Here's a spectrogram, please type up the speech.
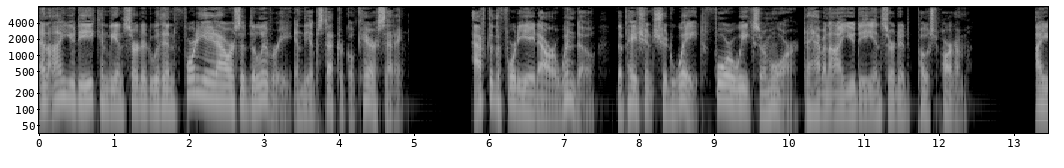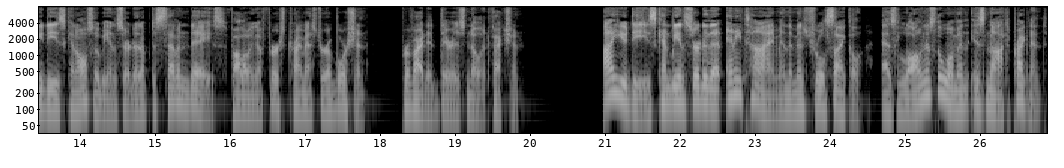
an IUD can be inserted within 48 hours of delivery in the obstetrical care setting. After the 48 hour window, the patient should wait four weeks or more to have an IUD inserted postpartum. IUDs can also be inserted up to seven days following a first trimester abortion, provided there is no infection. IUDs can be inserted at any time in the menstrual cycle as long as the woman is not pregnant.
